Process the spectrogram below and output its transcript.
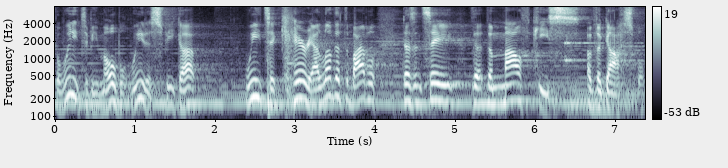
But we need to be mobile. We need to speak up. We need to carry. I love that the Bible doesn't say the, the mouthpiece of the gospel.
